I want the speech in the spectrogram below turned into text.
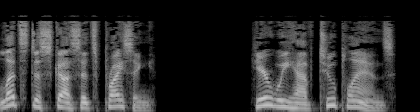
Let's discuss its pricing. Here we have two plans.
